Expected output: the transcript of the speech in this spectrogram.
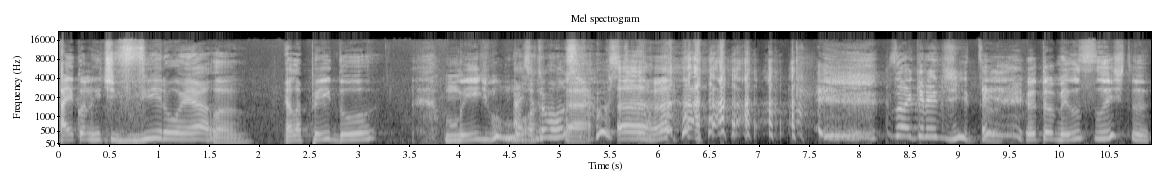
Aí quando a gente virou ela, ela peidou mesmo Aí morta. você tomou um susto. Aham. Não acredito. Eu tomei um susto.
